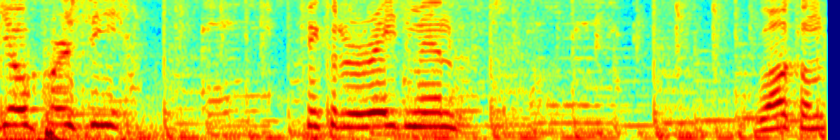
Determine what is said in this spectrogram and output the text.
Yo, Percy! Thanks for the raid, man. Welcome.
